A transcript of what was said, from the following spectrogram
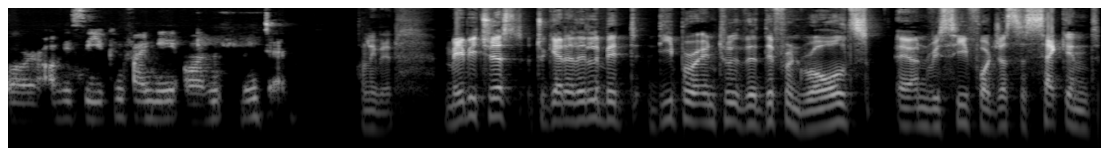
or obviously you can find me on LinkedIn. Maybe just to get a little bit deeper into the different roles and receive for just a second,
